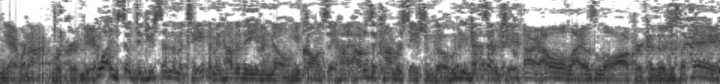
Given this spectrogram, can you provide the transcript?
"Yeah, we're not recruiting you." Well, so did you send them a tape? I mean, how did they even know? You call and say hi. How does the conversation go? Who do you get through to? all right, I won't lie. It was a little awkward because it was just like, "Hey,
